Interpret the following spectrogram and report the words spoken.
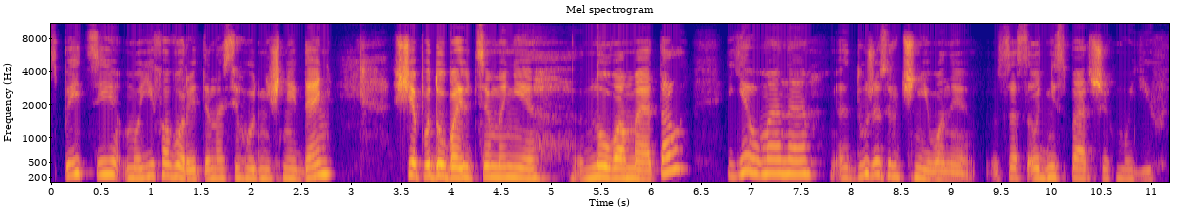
Спиці мої фаворити на сьогоднішній день. Ще подобаються мені нова метал. Є у мене е, дуже зручні вони. Це одні з перших моїх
